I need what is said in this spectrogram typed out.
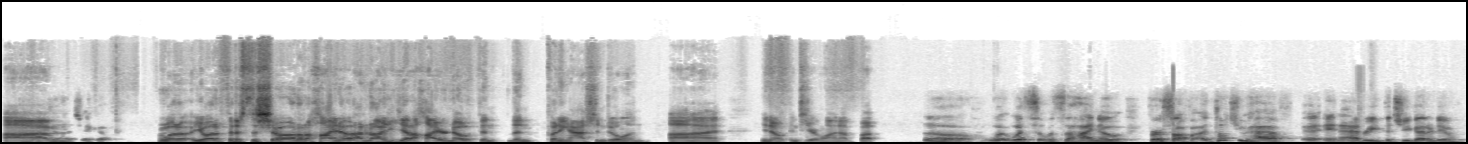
oh God, Jakob. You want to you want to finish the show out on a high note? I don't know how you get a higher note than than putting Ashton Dulin, uh, you know, into your lineup. But oh, what, what's what's the high note? First off, uh, don't you have an ad read that you got to do?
